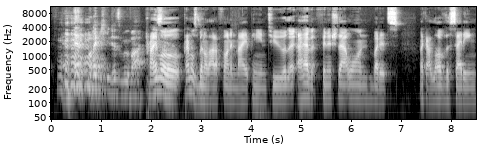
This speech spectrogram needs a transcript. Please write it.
and then like you just move on. Primal Primal's been a lot of fun in my opinion too. I haven't finished that one, but it's like I love the setting.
